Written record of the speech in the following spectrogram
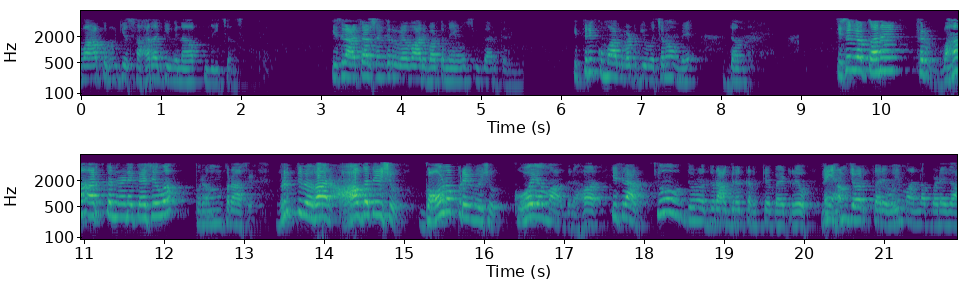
वहाँ पर उनके सहारा के बिना आप नहीं चल सकते। इसलिए आचार्य शंकर व्यवहार भट्ट ने स्वीकार कर लिया। इतने कुमार भट्ट के वचनों में दम है। इसलिए कहना है, फिर वहाँ अर्थ का निर्णय कैसे हुआ? परंपरा से। वृद्ध व्यवहार आगदेश गौण प्रवेश कोयम आग्रह इसलिए आप क्यों दुराग्रह करके बैठ रहे हो? नहीं, हम जो अर्थ करें वही मानना पड़ेगा।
